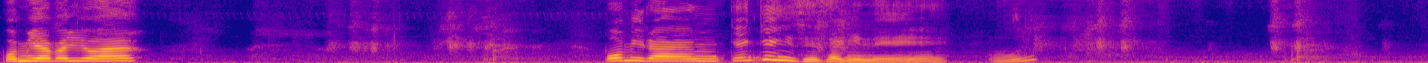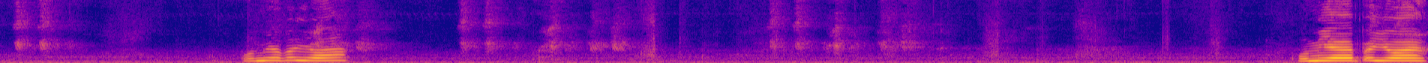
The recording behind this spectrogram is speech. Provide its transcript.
뽀미야, 빨리 와. 뽀미랑 깽깽이 세상이네. 응? 뽀미야, 빨리 와. 뽀미야 빨리 와.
